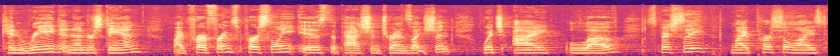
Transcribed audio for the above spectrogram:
can read and understand. My preference personally is the Passion Translation, which I love, especially my personalized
